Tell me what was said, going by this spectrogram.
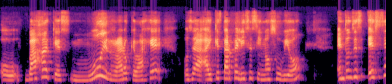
o baja, que es muy raro que baje, o sea, hay que estar felices si no subió. Entonces, ese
